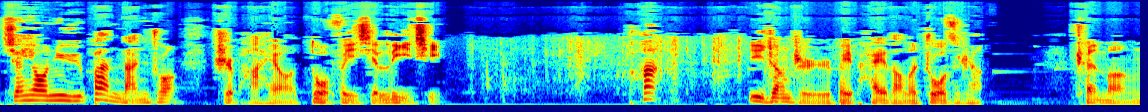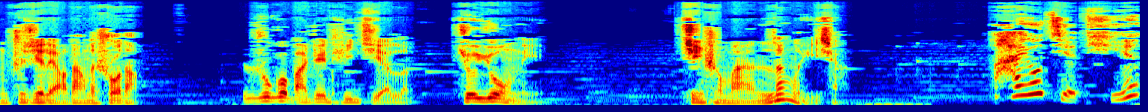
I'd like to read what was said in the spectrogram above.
想要女扮男装，只怕还要多费些力气。啪，一张纸被拍到了桌子上。陈猛直截了当的说道：“如果把这题解了，就用你。”金圣曼愣了一下，还有解题？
